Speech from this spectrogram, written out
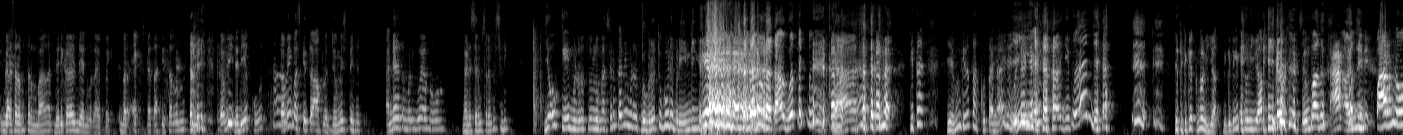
nggak serem-serem banget jadi kalian jangan berefek berekspektasi serem sih Tapi tapi jadi ya kocak tapi pas kita upload jumis tuh ada temen gue yang ngomong nggak ada serem-seremnya sih dik. Ya oke, menurut lu lu nggak serem, tapi menurut gue baru tuh gue udah berinding. Kan. Karena lu nggak tahu gue tag tuh. Karena- ya, karena kita ya emang kita takutan aja bocahnya. iya, gitu aja. dikit-dikit ngeliat dikit-dikit ngeliat. Iya, sumpah tuh. Takut anjing. jadi parno.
